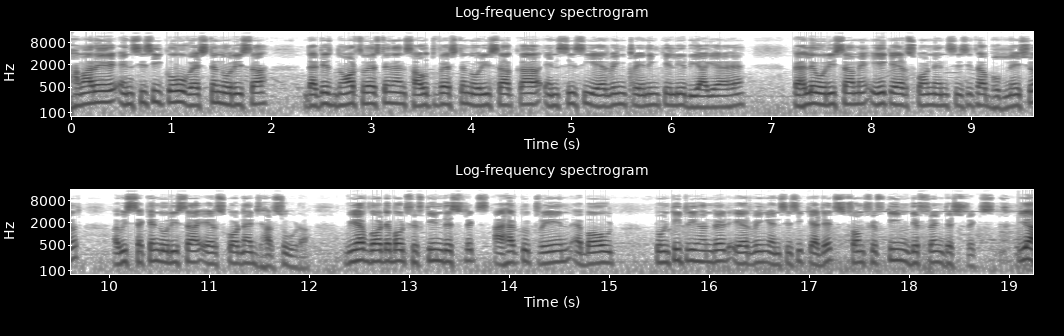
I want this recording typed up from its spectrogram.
हमारे एनसीसी को western Orissa that is north western and south western Orissa का एन एनसीसी एयरविंग ट्रेनिंग के लिए दिया गया है। पहले ओरिसा में एक एयर स्क्वाड एनसीसी था भुवनेश्वर, अभी सेकंड ओरिसा एयर स्क्वाड है Jharsuguda. We have got about 15 districts I have to train about 2300 C C cadets from 15 different districts या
